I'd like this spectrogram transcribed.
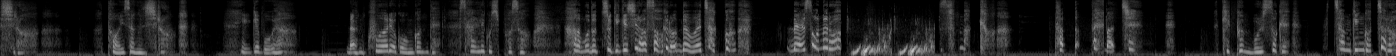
싫어. 더 이상은 싫어. 이게 뭐야? 난 구하려고 온 건데 살리고 싶어서 아무도 죽이기 싫어서 그런데 왜 자꾸 내 손으로 숨 막혀 답답해 마치 깊은 물 속에 잠긴 것처럼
